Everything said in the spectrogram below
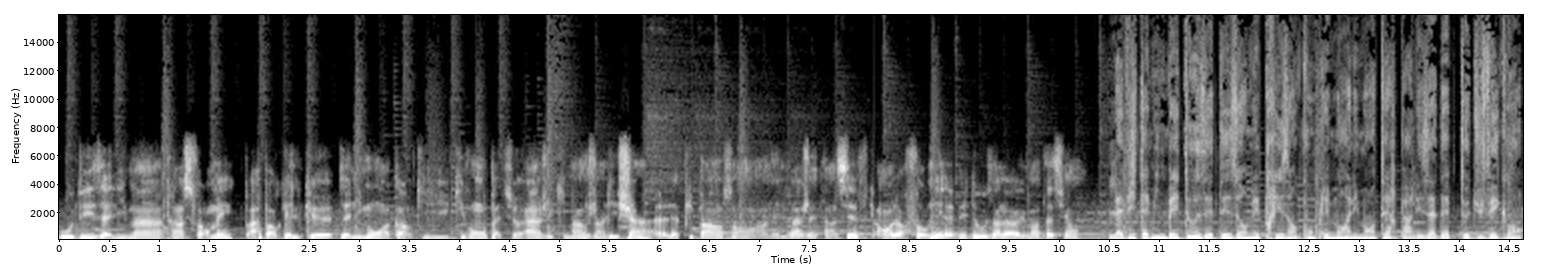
ou des aliments transformés, à part quelques animaux encore qui, qui vont au pâturage et qui mangent dans les champs, euh, la plupart sont en élevage intensif. On leur fournit la B12 dans leur alimentation. La vitamine B12 est désormais prise en complément alimentaire par les adeptes du végan.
